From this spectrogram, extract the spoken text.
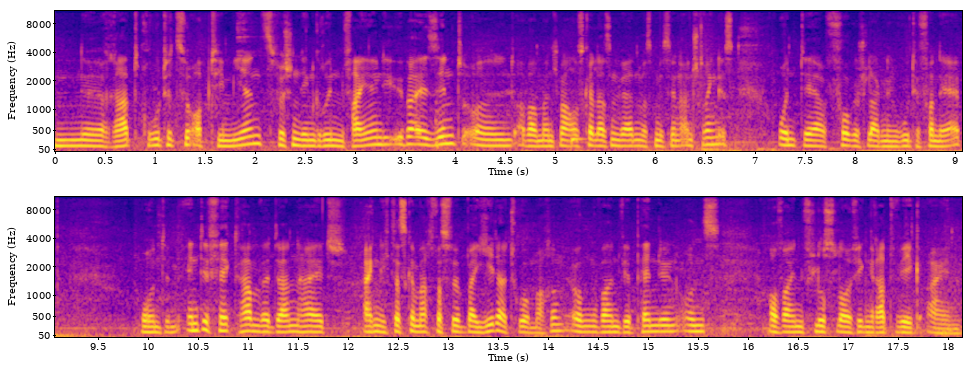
eine Radroute zu optimieren zwischen den grünen Pfeilen, die überall sind und aber manchmal ausgelassen werden, was ein bisschen anstrengend ist, und der vorgeschlagenen Route von der App. Und im Endeffekt haben wir dann halt eigentlich das gemacht, was wir bei jeder Tour machen. Irgendwann, wir pendeln uns auf einen flussläufigen Radweg ein.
